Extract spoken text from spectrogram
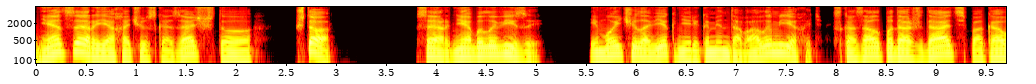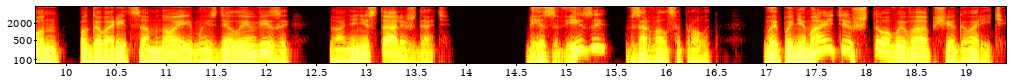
«Нет, сэр, я хочу сказать, что...» «Что?» «Сэр, не было визы и мой человек не рекомендовал им ехать. Сказал подождать, пока он поговорит со мной, и мы сделаем визы. Но они не стали ждать. «Без визы?» — взорвался провод. «Вы понимаете, что вы вообще говорите?»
